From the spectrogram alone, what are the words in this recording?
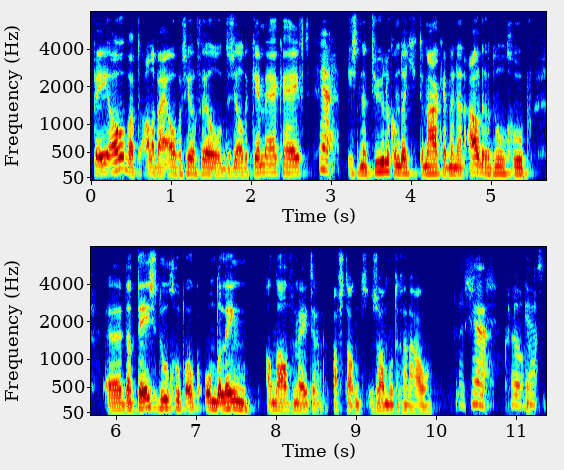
PO, wat allebei overigens heel veel dezelfde kenmerken heeft, Ja. is natuurlijk omdat je te maken hebt met een oudere doelgroep, eh, dat deze doelgroep ook onderling anderhalve meter afstand zal moeten gaan houden. Precies. Ja, klopt.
